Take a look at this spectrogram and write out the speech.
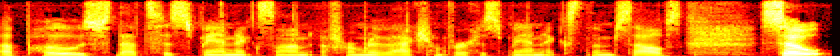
opposed. That's Hispanics on affirmative action for Hispanics themselves. So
